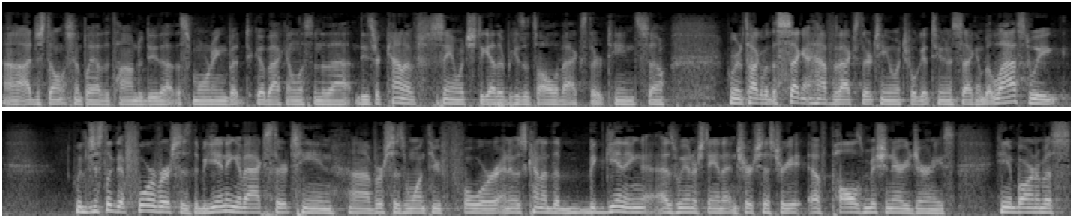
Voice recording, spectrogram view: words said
uh, I just don't simply have the time to do that this morning, but to go back and listen to that. These are kind of sandwiched together because it's all of Acts 13. So we're going to talk about the second half of Acts 13, which we'll get to in a second. But last week, we just looked at four verses, the beginning of Acts 13, uh, verses 1 through 4, and it was kind of the beginning, as we understand it in church history, of Paul's missionary journeys. He and Barnabas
